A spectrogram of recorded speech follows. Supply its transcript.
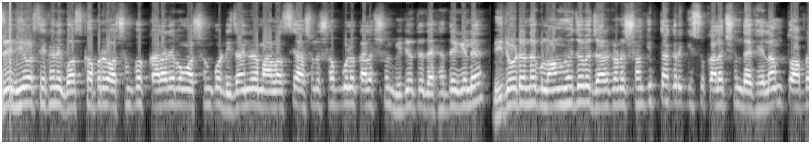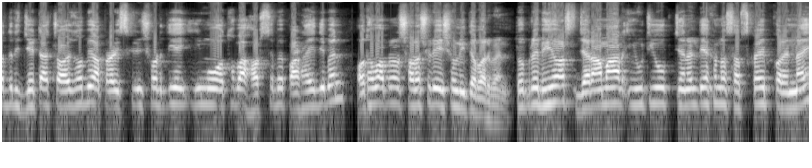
প্রিয় ভিউয়ার্স এখানে গস কাপড়ের অসংখ্য কালার এবং অসংখ্য ডিজাইনের মাল আছে। আসলে সবগুলো কালেকশন ভিডিওতে দেখাতে গেলে ভিডিওটা অনেক লং হয়ে যাবে যার কারণে সংক্ষিপ্ত আকারে কিছু কালেকশন দেখাইলাম। তো আপনাদের যেটা চয়েস হবে আপনারা স্ক্রিনশট দিয়ে ইমো অথবা হোয়াটসঅ্যাপে পাঠিয়ে দিবেন অথবা আপনারা সরাসরি এসেও নিতে পারবেন। তো প্রিয় ভিউয়ার্স যারা আমার ইউটিউব চ্যানেলটি এখনও সাবস্ক্রাইব করেন নাই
